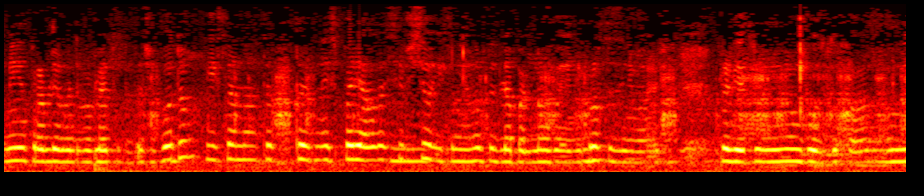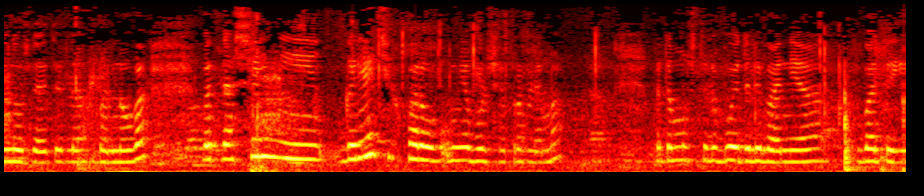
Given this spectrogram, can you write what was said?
у меня нет проблемы добавлять туда даже воду, если она, так сказать, испарялась, и все. Если мне нужно для больного, я не просто занимаюсь проветриванием воздуха, мне нужно это для больного. В отношении горячих паров у меня большая проблема потому что любое доливание воды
